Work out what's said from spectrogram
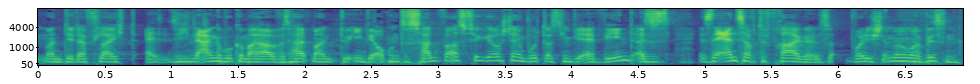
man dir da vielleicht äh, nicht ein Angebot gemacht hat, aber weshalb man du irgendwie auch interessant warst für Georgstein? Wurde das irgendwie erwähnt? Also es ist eine ernsthafte Frage, das wollte ich schon immer mal wissen.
